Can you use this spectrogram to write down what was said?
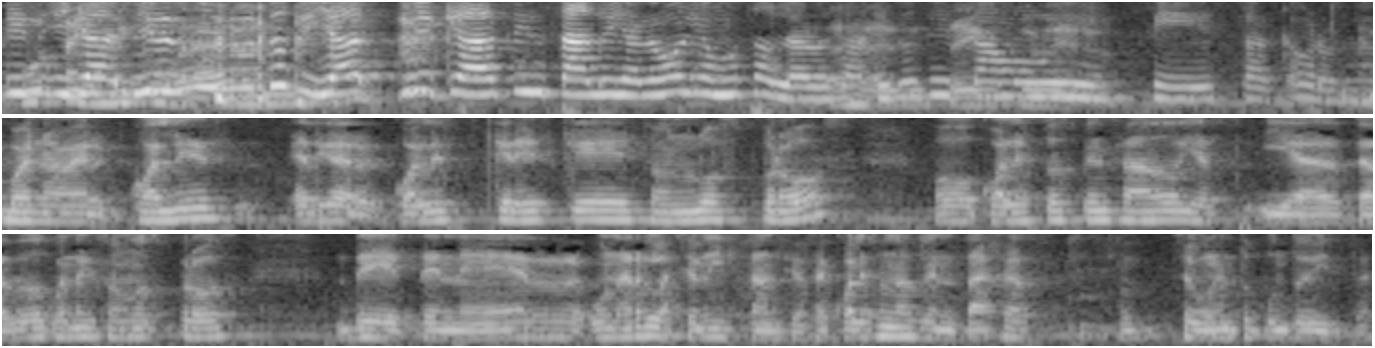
y, ya 10 minutos y ya me quedaba sin saldo y ya no volvíamos a hablar. O sea, eso sí está muy. Sí, está cabrón. Bueno, a ver, ¿cuáles, Edgar, cuáles crees que son los pros o cuáles tú has pensado y, y te has dado cuenta que son los pros? De tener una relación a distancia? O sea, ¿cuáles son las ventajas según en tu punto de vista?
